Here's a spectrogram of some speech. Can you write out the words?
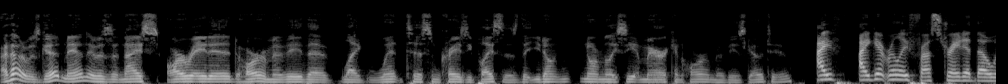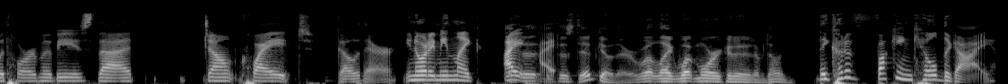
I thought it was good, man. It was a nice R-rated horror movie that like went to some crazy places that you don't normally see American horror movies go to. I I get really frustrated though with horror movies that don't quite go there. You know what I mean? Like I, the- I this did go there. What like what more could it have done? they could have fucking killed the guy.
